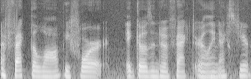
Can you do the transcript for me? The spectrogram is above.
affect the law before it goes into effect early next year.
